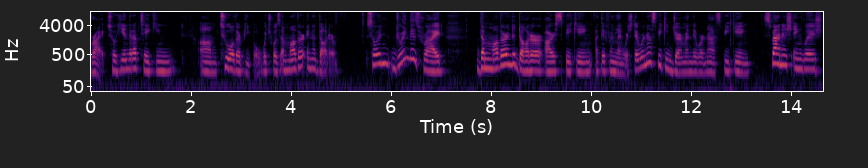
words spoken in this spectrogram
ride. So he ended up taking um, two other people, which was a mother and a daughter. So in during this ride, the mother and the daughter are speaking a different language. They were not speaking German. They were not speaking Spanish, English,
